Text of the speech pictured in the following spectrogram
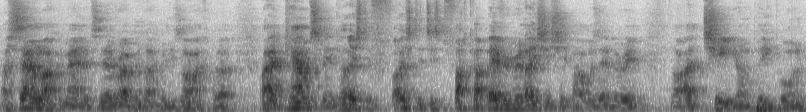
I sound like a man that's never opened up in his life. But I had counselling because I used to I used to just fuck up every relationship I was ever in. Like I cheated on people and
